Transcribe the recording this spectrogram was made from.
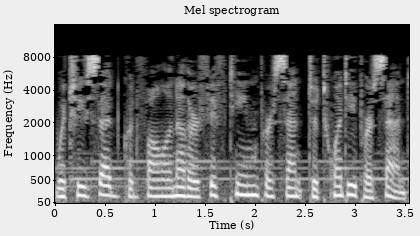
which he said could fall another 15% to 20%.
